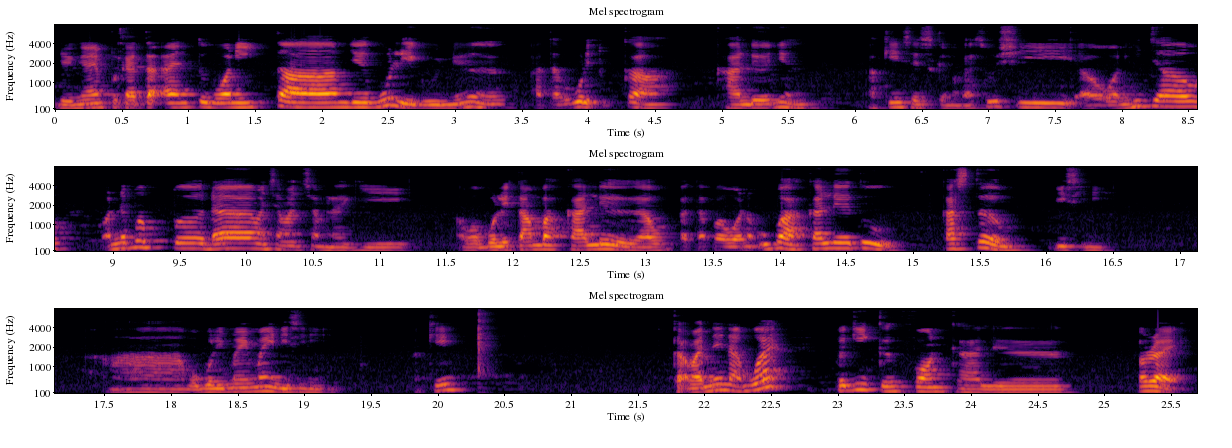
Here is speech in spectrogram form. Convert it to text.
dengan perkataan tu warna hitam je boleh guna ataupun boleh tukar colornya. Okey, saya suka makan sushi, uh, warna hijau, warna purple dan macam-macam lagi. Awak boleh tambah color ataupun warna ubah color tu custom di sini. Ah, awak boleh main-main di sini. Okey. Kat mana nak buat? Pergi ke font color. Alright.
